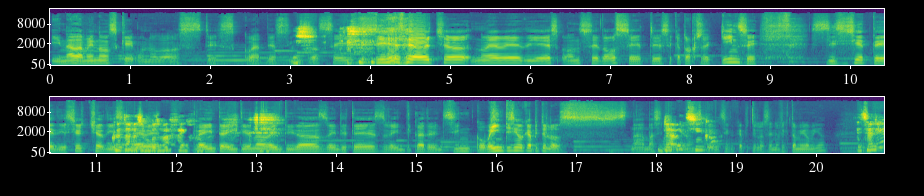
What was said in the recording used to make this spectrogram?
y nada menos que 1, 2, 3, 4, 5, 6, 7, 8, 9, 10, 11, 12, 13, 14, 15, 17, 18, Cuéntanos en voz 19, baja, hijo. 20, 21, 22, 23, 24, 25, 25 capítulos. Nada más y ¿Ya nada menos que 25? 25 capítulos, en efecto, amigo mío. ¿En serio?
